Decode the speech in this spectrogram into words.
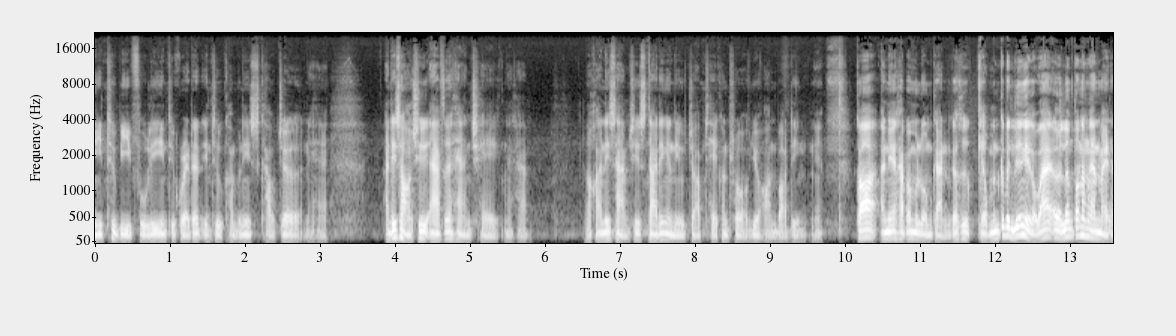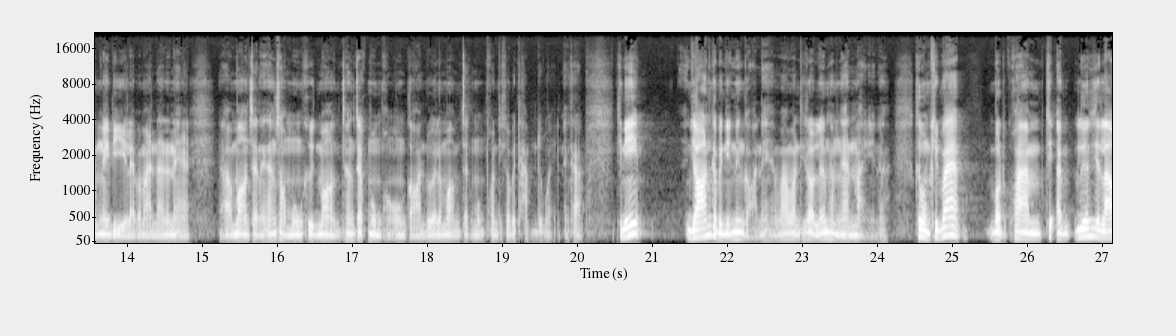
need to be fully integrated into company's culture นะฮะ อันที่ 2 ชื่อ after handshake นะครับ แล้วก็อันที่ 3 ชื่อ starting a new job take control of your onboarding เนี่ยก็อันนี้ครับเอามารวมกันก็คือเกี่ยวมันก็เป็นเรื่องเกี่ยวกับว่าเออเริ่มต้นทำงานใหม่ทำไงดีอะไรประมาณนั้นนะฮะมองจากในทั้งสองมุมคือมองทั้งจากมุมขององค์กรด้วยแล้วมองจากมุมคนที่เขาไปทำด้วยนะครับ ทีนี้ย้อนกลับไปนิดนึงก่อนนะฮะว่าวันที่เราเริ่มทำงานใหม่นะคือผมคิดว่าบทความที่เรื่องที่จะเล่า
